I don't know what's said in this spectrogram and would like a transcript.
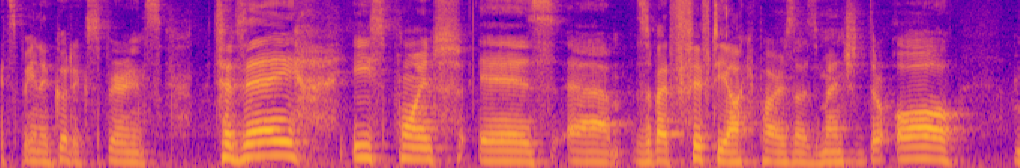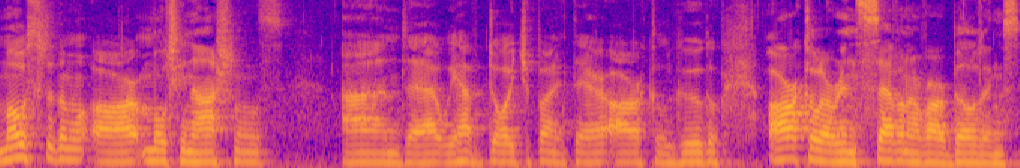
It's been a good experience. Today, East Point is um, there's about 50 occupiers, as I mentioned. They're all, most of them are multinationals, and uh, we have Deutsche Bank there, Oracle, Google. Oracle are in seven of our buildings,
